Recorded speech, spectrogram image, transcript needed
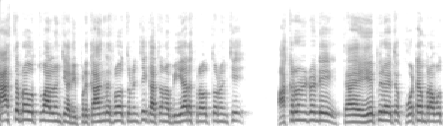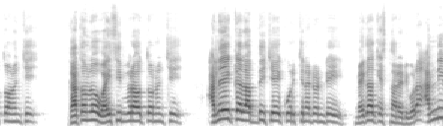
రాష్ట్ర ప్రభుత్వాల నుంచి కానీ ఇప్పుడు కాంగ్రెస్ ప్రభుత్వం నుంచి గతంలో బీఆర్ఎస్ ప్రభుత్వం నుంచి అక్కడ ఉన్నటువంటి ఏపీలో అయితే కూటమి ప్రభుత్వం నుంచి గతంలో వైసీపీ ప్రభుత్వం నుంచి అనేక లబ్ధి చేకూర్చినటువంటి మెగా కృష్ణారెడ్డి కూడా అన్ని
